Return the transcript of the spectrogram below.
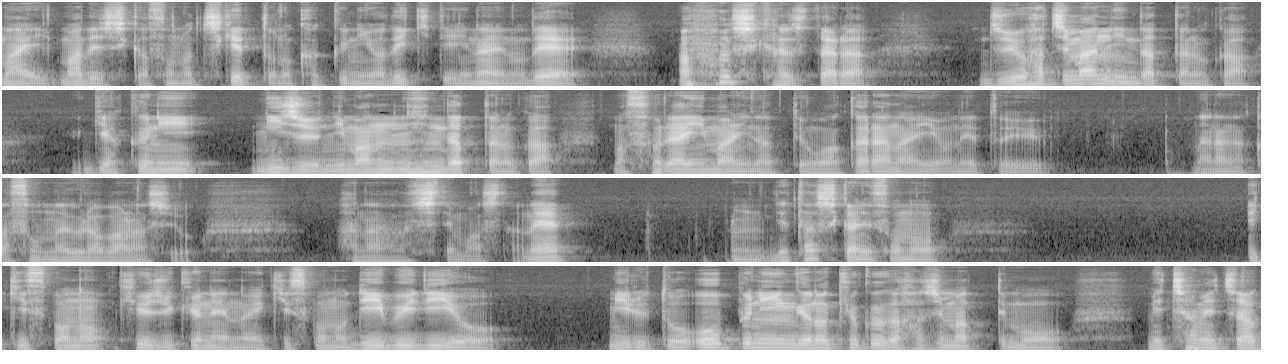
枚までしかそのチケットの確認はできていないので、まあ、もしかしたら18万人だったのか逆に22万人だったのか、まあ、それは今になってもわからないよねという、まあ、なんかそんな裏話を話してましたね。うん、で確かにそのエキスポの99年のエキスポの DVD を見るとオープニングの曲が始まってもめちゃめちゃ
